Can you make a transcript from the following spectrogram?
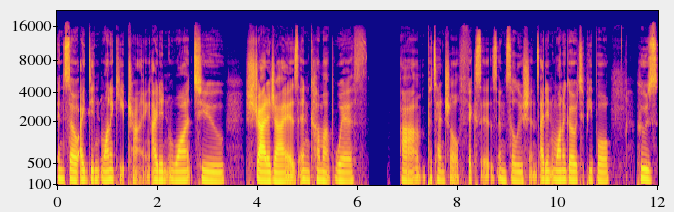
And so I didn't want to keep trying. I didn't want to strategize and come up with um, potential fixes and solutions. I didn't want to go to people whose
